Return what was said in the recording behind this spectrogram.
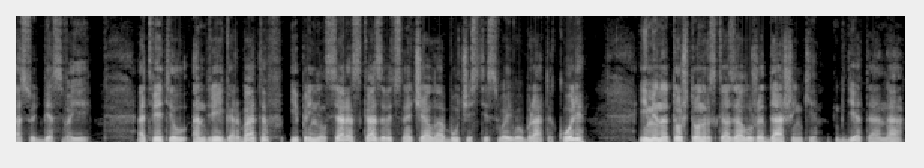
о судьбе своей, ответил Андрей Горбатов и принялся рассказывать сначала об участи своего брата Коли, именно то, что он рассказал уже Дашеньке, где-то она,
